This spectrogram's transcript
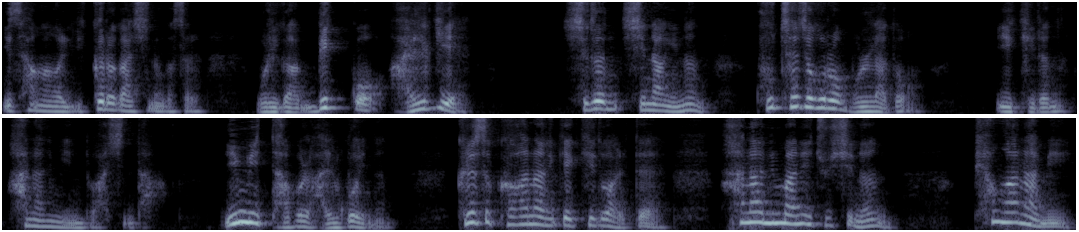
이 상황을 이끌어 가시는 것을 우리가 믿고 알기에 실은 신앙인은 구체적으로 몰라도 이 길은 하나님이 인도하신다. 이미 답을 알고 있는. 그래서 그 하나님께 기도할 때 하나님만이 주시는 평안함이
